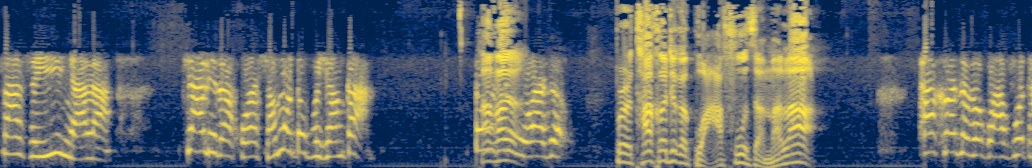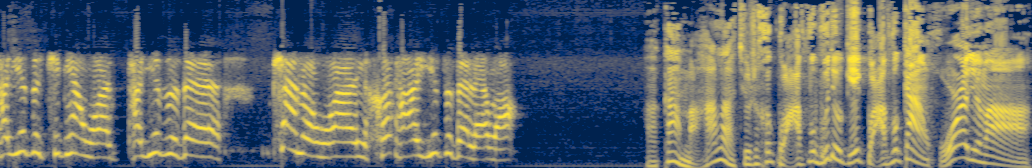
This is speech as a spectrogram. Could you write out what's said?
三十一年了，家里的活什么都不想干，都是我这。不是他和这个寡妇怎么了？他和这个寡妇，他一直欺骗我，他一直在骗着我，和他一直在来往。啊，干嘛了？就是和寡妇不就给寡妇干活去吗？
